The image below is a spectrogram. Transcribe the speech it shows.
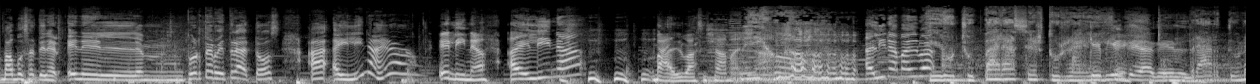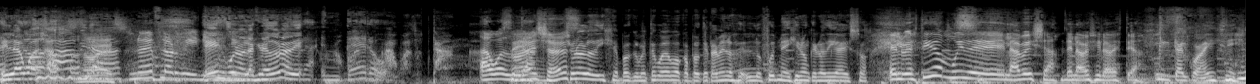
vamos a tener en el mm, portarretratos a Ailina, ¿era? Elina. Ailina Malva se llama. Ailina Malva. Quiero chupar a ser tu rey. Qué bien que aquel. Comprarte una El agua. Ah, No mira. es. No es Flor. Es bueno, la creadora de entero. Agua Dutanga. Agua Sí, Durán. ella es. Yo no lo dije porque me tapo la boca, porque también los, los food me dijeron que no diga eso. El vestido muy de la bella, de la bella y la bestia. Y tal cual, sí.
